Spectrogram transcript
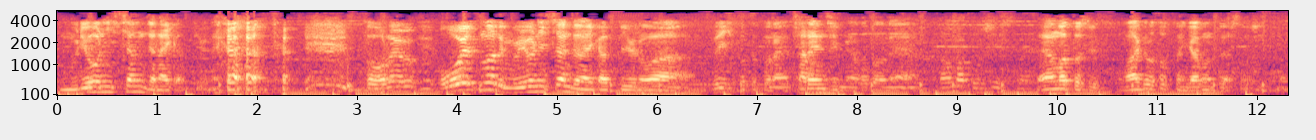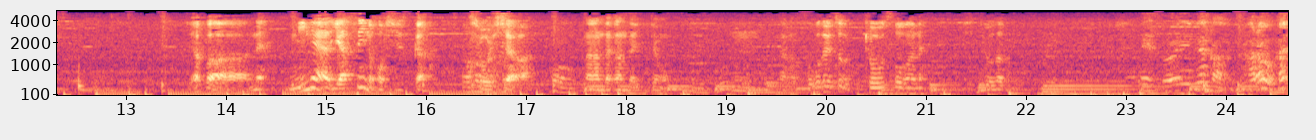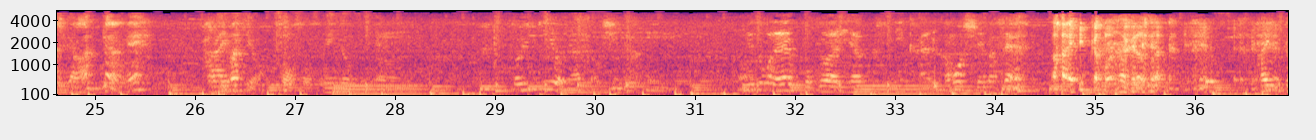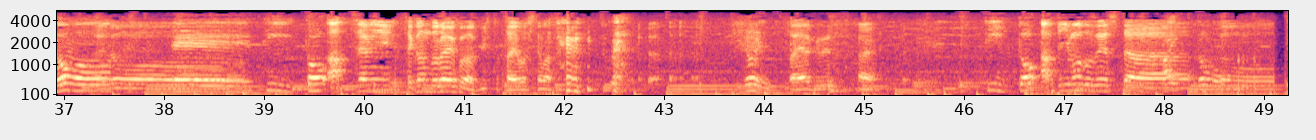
無料にしちゃうんじゃないかっていうね。それ OS まで無料にしちゃうんじゃないかっていうのはぜひとちょっとねチャレンジングなことをね頑張ってほしいですね。頑張ってほしいです。マイクロソフトにガブンと出してほしいですね。やっぱねみんな安いの欲しいですから消費者は。うん。なんだかんだ言っても。うん。だからそこでちょっと競争がね必要だと。ね、それになんか払う価値があったらね払いますよ。そうそうそう Windows にね、うん。そういう企業になってほしいな。というところで僕は Linux に変えるかもしれません。はい頑張ってください。はいどうも,、はいどうも。えー、T と。あちなみにセカンドライフはビスト対応してません。ひどいです。最悪です。はい。T と。あ P モードでした。はいどうも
